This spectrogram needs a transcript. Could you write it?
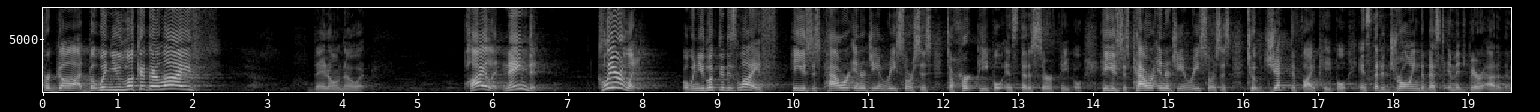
for God. But when you look at their life, they don't know it. Pilate named it clearly. But when you looked at his life, he used his power, energy, and resources to hurt people instead of serve people. He used his power, energy, and resources to objectify people instead of drawing the best image bearer out of them.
